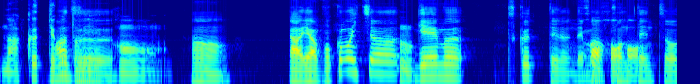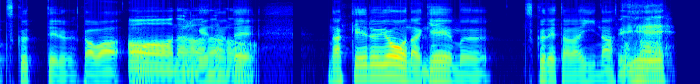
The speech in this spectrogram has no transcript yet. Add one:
泣くってことに？まずうん。うん。あ、いや、僕も一応うん。ゲーム作ってるんで、うほうほう。コンテンツを作ってる側あの人間なので泣けるようなゲーム作れたらいいなとか、え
